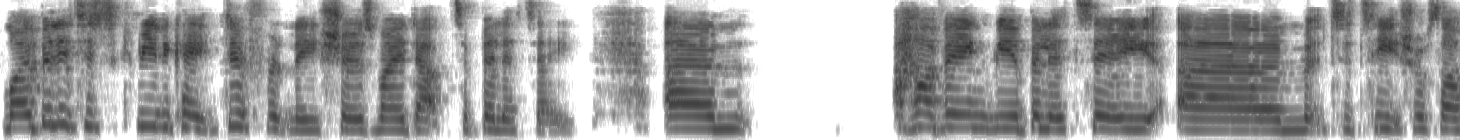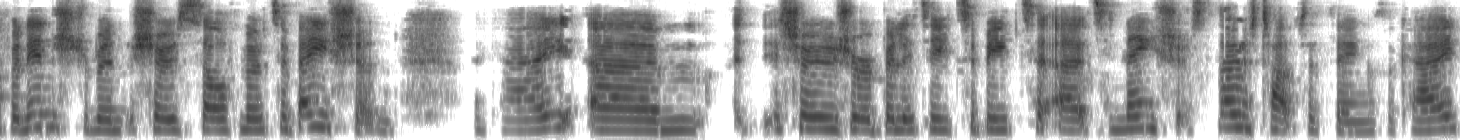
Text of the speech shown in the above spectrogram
My ability to communicate differently shows my adaptability. Um, having the ability um, to teach yourself an instrument shows self motivation. Okay, um, it shows your ability to be t- uh, tenacious. Those types of things. Okay,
